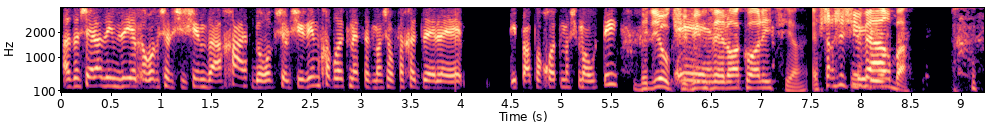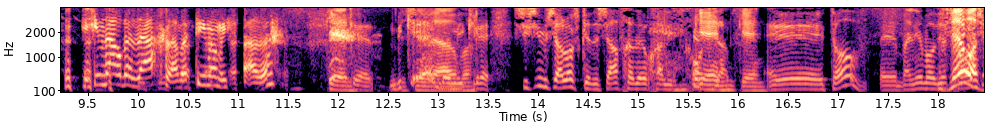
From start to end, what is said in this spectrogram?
אז השאלה זה אם זה יהיה ברוב של 61, ברוב של 70 חברי כנסת, מה שהופך את זה לטיפה פחות משמעותי. בדיוק, 70 אה, זה לא הקואליציה. אפשר 64. 64 זה אחלה, מתאים המספר. כן, כן, במקרה, 64. במקרה. 63 כדי שאף אחד לא יוכל לסחוט כן, גם. כן. אה, טוב, אה, מעניין מאוד. זהו, אז?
